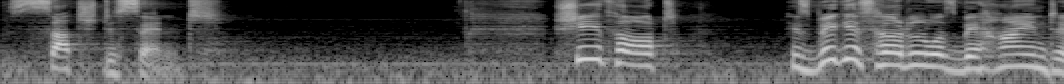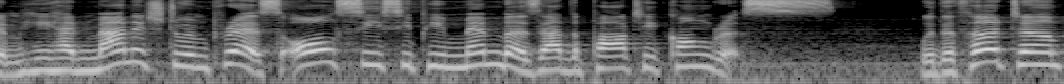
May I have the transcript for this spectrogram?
such dissent. Xi thought his biggest hurdle was behind him. He had managed to impress all CCP members at the party congress. With the third term,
